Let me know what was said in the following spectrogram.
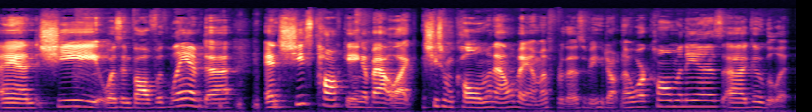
and she was involved with Lambda and she's talking about like she's from Cullman, Alabama. For those of you who don't know where Cullman is, uh, Google it.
